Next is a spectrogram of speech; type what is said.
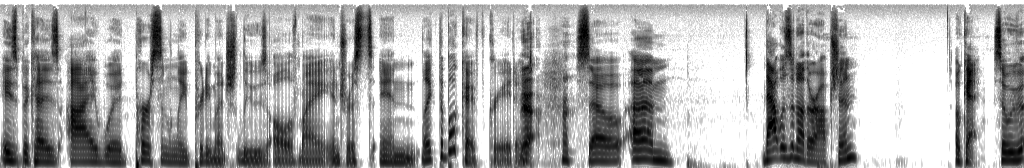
is because i would personally pretty much lose all of my interests in like the book i've created Yeah. so um that was another option okay so we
